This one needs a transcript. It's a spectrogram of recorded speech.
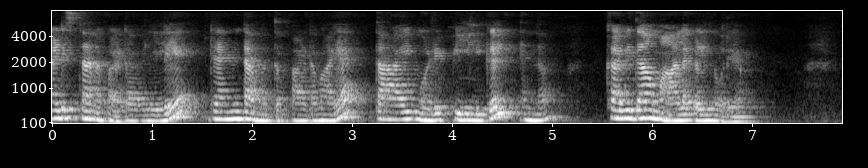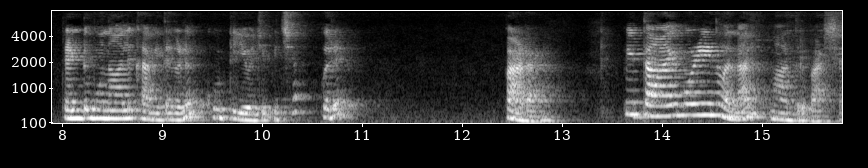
അടിസ്ഥാന പാഠാവലിയിലെ രണ്ടാമത്തെ പാഠമായ തായ്മൊഴി പീലികൾ എന്ന കവിതാമാലകൾ എന്ന് പറയാം. രണ്ട് മൂന്നാൽ കവിതകൾ കൂട്ടിയോജിപ്പിച്ച ഒരു അപ്പോൾ ഈ തായ്മൊഴി എന്ന് പറഞ്ഞാൽ മാതൃഭാഷ.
